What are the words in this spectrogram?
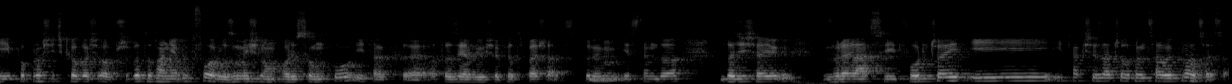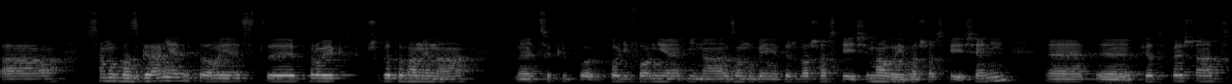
i poprosić kogoś o przygotowanie utworu z myślą o rysunku i tak e, oto zjawił się Piotr Peszat, z którym mm. jestem do, do dzisiaj w relacji twórczej i, i tak się zaczął ten cały proces. A samo bazgranie to jest e, projekt przygotowany na cykl Polifonie i na zamówienie też warszawskiej, małej warszawskiej jesieni. Piotr Peszat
